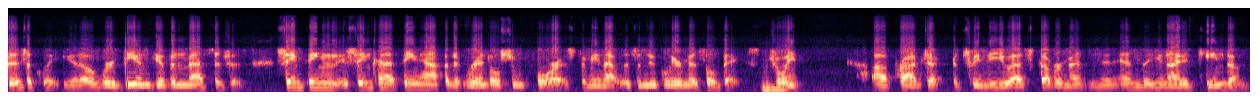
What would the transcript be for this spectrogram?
physically, you know, we're being given messages. Same thing, same kind of thing happened at Rendlesham Forest. I mean, that was a nuclear missile base, Mhm. joint uh, project between the U.S. government and, and the United Kingdom,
